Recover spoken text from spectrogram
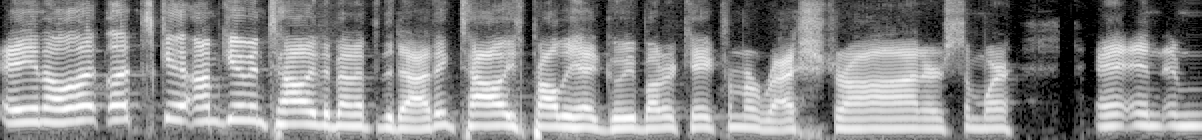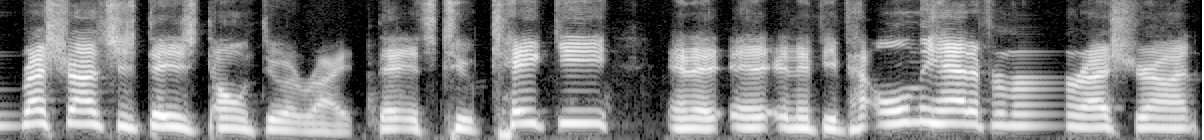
Hey, you know, let, let's get. I'm giving Tolly the benefit of the doubt. I think Tolly's probably had gooey butter cake from a restaurant or somewhere, and, and, and restaurants just they just don't do it right. They, it's too cakey, and it, it- and if you've only had it from a restaurant,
